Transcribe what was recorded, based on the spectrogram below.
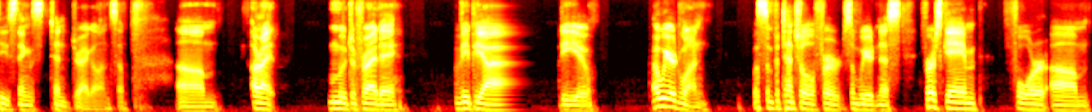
these things tend to drag on. So, um, all right, we'll move to Friday. VPI DU, a weird one with some potential for some weirdness. First game for um,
